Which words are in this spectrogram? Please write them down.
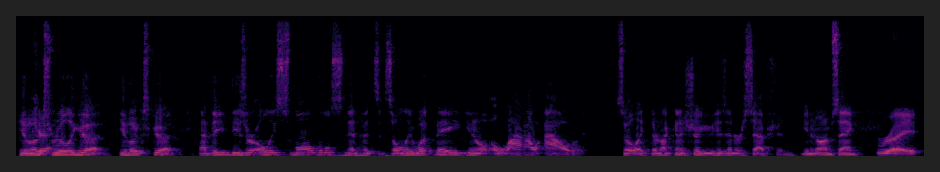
He looks okay. really good. He looks good. And they, these are only small little snippets. It's only what they you know allow out. So like they're not going to show you his interception. You know what I'm saying? Right.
